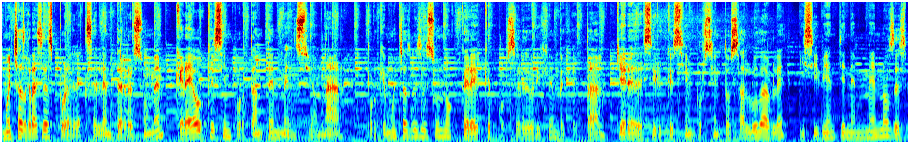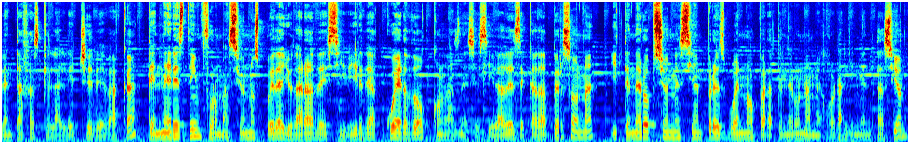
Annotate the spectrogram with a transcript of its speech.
Muchas gracias por el excelente resumen. Creo que es importante mencionar porque muchas veces uno cree que por ser de origen vegetal quiere decir que es 100% saludable y si bien tiene menos desventajas que la leche de vaca, tener esta información nos puede ayudar a decidir de acuerdo con las necesidades de cada persona y tener opciones siempre es bueno para tener una mejor alimentación.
